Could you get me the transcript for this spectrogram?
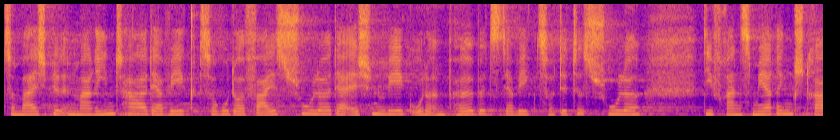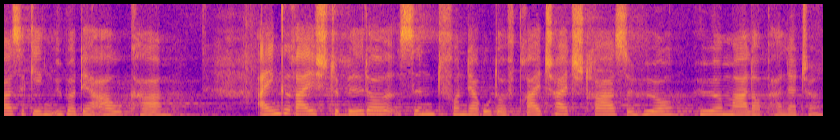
zum Beispiel in Marienthal der Weg zur Rudolf-Weiß-Schule, der Eschenweg oder in Pölbitz der Weg zur Dittis-Schule, die Franz-Mehring-Straße gegenüber der AOK. Eingereichte Bilder sind von der Rudolf-Breitscheid-Straße Höhe, Höhe Malerpalette.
